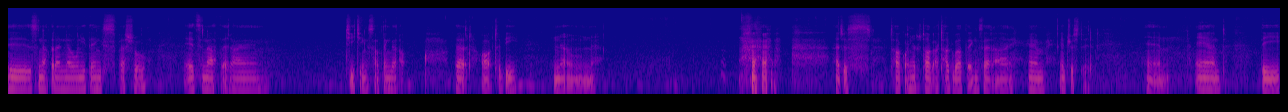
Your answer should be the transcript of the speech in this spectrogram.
is not that I know anything special. It's not that I'm teaching something that that ought to be known. I just talk when here to talk. I talk about things that I am interested in, and the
